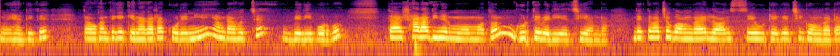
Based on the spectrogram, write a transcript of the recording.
নৈহাটিতে। তা ওখান থেকে কেনাকাটা করে নিয়েই আমরা হচ্ছে বেরিয়ে পড়ব। তা সারা দিনের মতন ঘুরতে বেরিয়েছি আমরা। দেখতে পাচ্ছ গঙ্গায় লঞ্চে উঠে গেছি, গঙ্গাটা।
